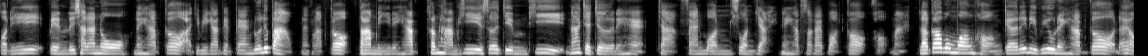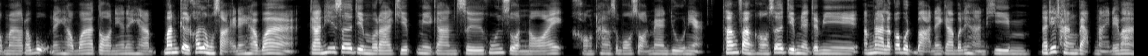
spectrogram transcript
ตอนนี้เป็นริชาร์ดอโนนะครับก็อาจจะมีการเปลี่ยนแปลงด้วยหรือเปล่านะครับก็ตามนี้นะครับคำถามที่เซอร์จิมที่น่าจะเจอนะฮะจากแฟนบอลส่วนใหญ่นะครับสกายปอร์ตก็ขอมา แล้วก็มุมมองของแกรี่นิวิลนะครับก็ได้ออกมาระบุนะครับว่าตอนนี้นะครับมันเกิดข้อสงสัยนะครับว่าการที่เซอร์จิมราคิปมีการซื้อหุ้นส่วนน้อยของทางสโมสรแมนยูเนี่ยทางฝั่งของเซอร์จิมเนี่ยจะมีอำนาจแล้วก็บทบาทในการบริหารทีม ในทิศทางแบบไหนได้บ้าง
